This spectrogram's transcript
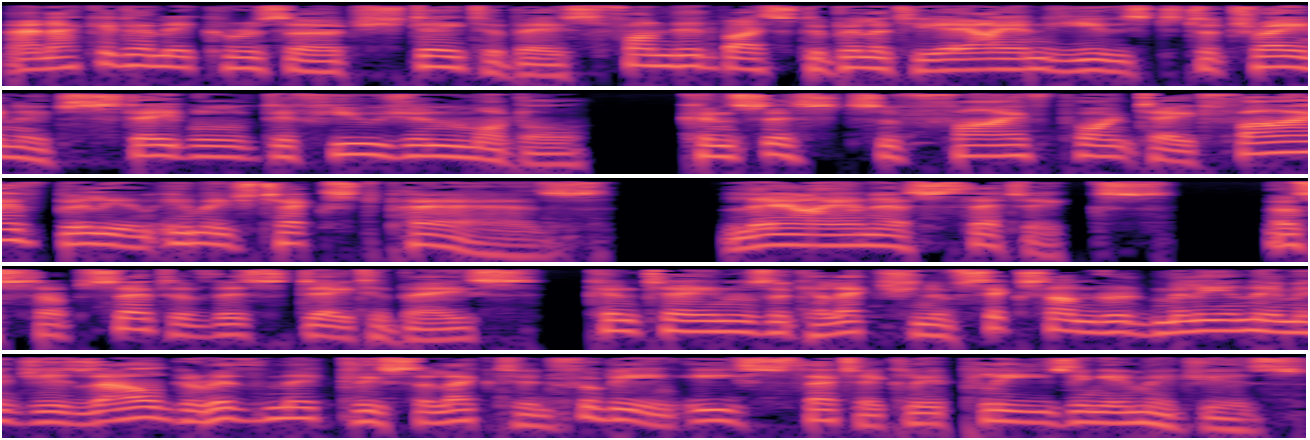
an academic research database funded by Stability AI and used to train its stable diffusion model, consists of 5.85 billion image text pairs. LAION Aesthetics, a subset of this database, contains a collection of 600 million images algorithmically selected for being aesthetically pleasing images,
